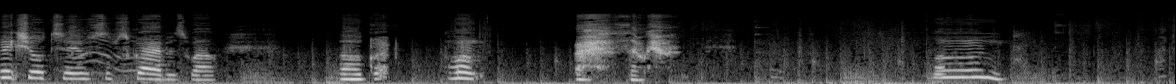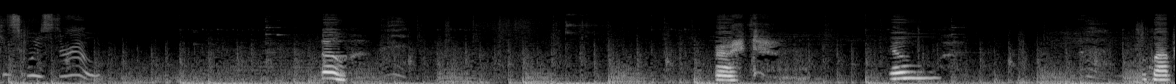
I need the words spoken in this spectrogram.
Make sure to subscribe as well. Oh crap. Come on. Ah, there we go. Come on. I can squeeze through. Go. Right. No. Oh crap.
